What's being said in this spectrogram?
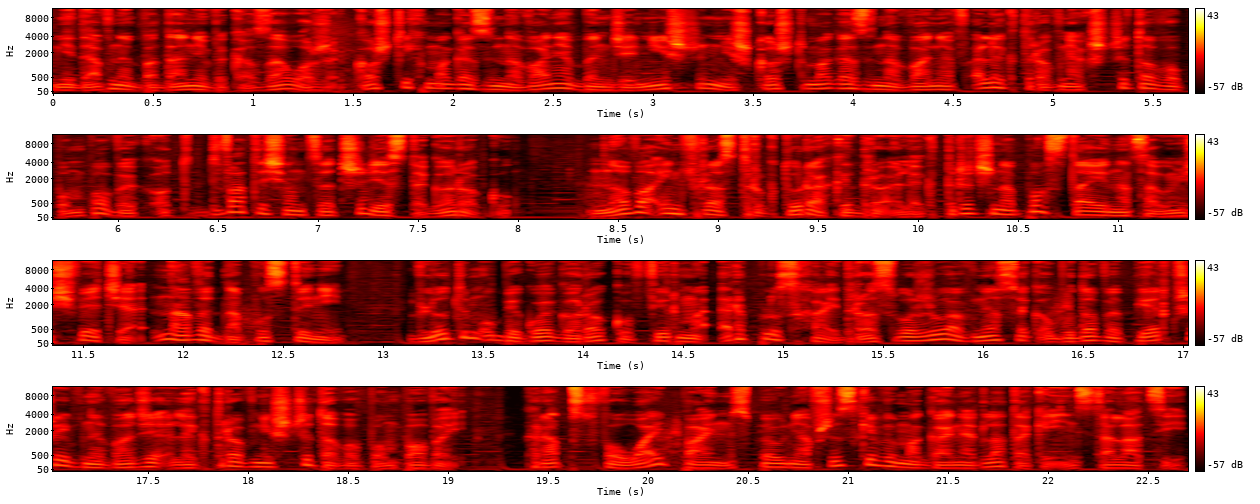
Niedawne badanie wykazało, że koszt ich magazynowania będzie niższy niż koszt magazynowania w elektrowniach szczytowo-pompowych od 2030 roku. Nowa infrastruktura hydroelektryczna powstaje na całym świecie, nawet na pustyni. W lutym ubiegłego roku firma Airplus Hydro złożyła wniosek o budowę pierwszej w Nevadzie elektrowni szczytowo-pompowej. Hrabstwo White Pine spełnia wszystkie wymagania dla takiej instalacji.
